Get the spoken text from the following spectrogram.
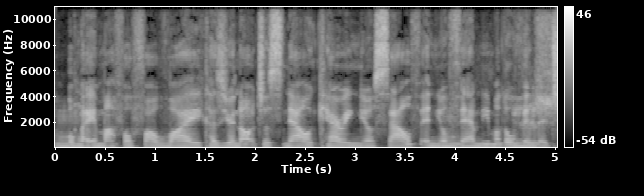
o ngā e mawhau wai, because you're not just now carrying yourself and your family malo Yes. village.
